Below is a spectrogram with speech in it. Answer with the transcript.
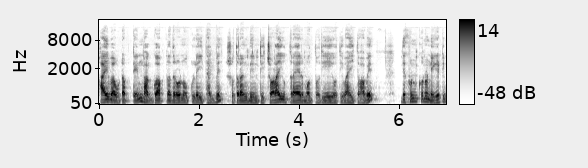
ফাইভ আউট অফ টেন ভাগ্য আপনাদের অনুকূলেই থাকবে। সুতরাং দিনটি চড়াই উত্তরায়ের মধ্য দিয়েই অতিবাহিত হবে। দেখুন, কোনো নেগেটিভ,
